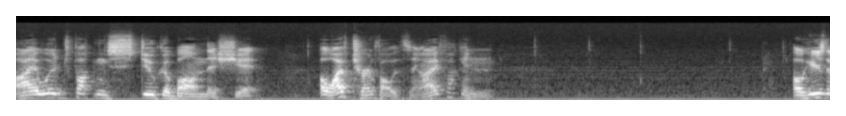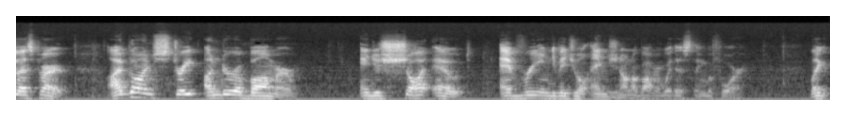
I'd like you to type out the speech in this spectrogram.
I would fucking Stuka bomb this shit. Oh, I've turn fought with this thing. I fucking. Oh, here's the best part. I've gone straight under a bomber and just shot out every individual engine on a bomber with this thing before. Like,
